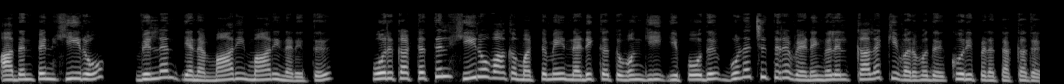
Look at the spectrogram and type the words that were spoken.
அதன்பின் ஹீரோ வில்லன் என மாறி மாறி நடித்து ஒரு கட்டத்தில் ஹீரோவாக மட்டுமே நடிக்க துவங்கி இப்போது குணச்சித்திர வேடங்களில் கலக்கி வருவது குறிப்பிடத்தக்கது.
